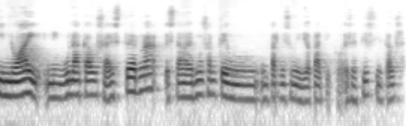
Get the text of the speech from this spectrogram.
y no hay ninguna causa externa, estamos ante un, Parkinson idiopático, es decir, sin causa.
